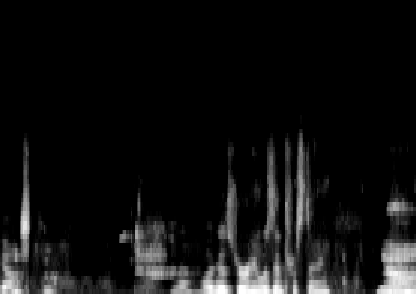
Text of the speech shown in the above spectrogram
Yeah. Yeah. Well, his journey was interesting. Yeah.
